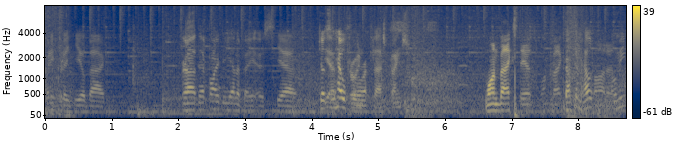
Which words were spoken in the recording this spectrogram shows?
Waiting for the heal back. Uh, they're by the elevators. Yeah. Got some health for her. flashbangs. One backstairs, one back. Got some help, spotted. homie?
